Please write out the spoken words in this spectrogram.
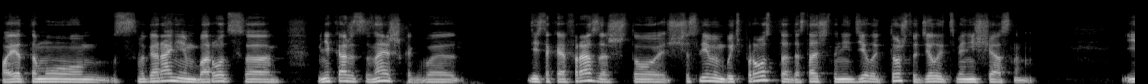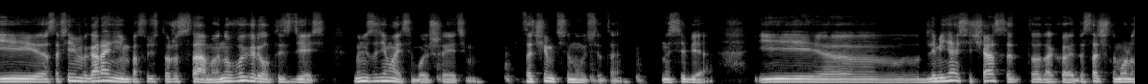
поэтому с выгоранием бороться, мне кажется, знаешь, как бы есть такая фраза, что счастливым быть просто, достаточно не делать то, что делает тебя несчастным. И со всеми выгораниями, по сути, то же самое. Ну, выгорел ты здесь, ну не занимайся больше этим. Зачем тянуть это на себе? И э, для меня сейчас это такое достаточно, можно,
